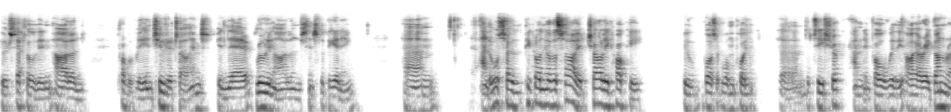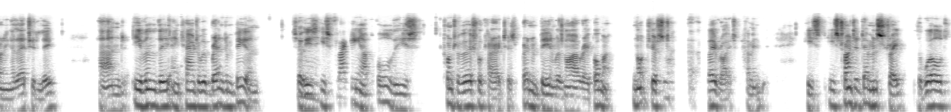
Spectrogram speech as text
who had settled in Ireland probably in Tudor times, been there ruling Ireland since the beginning. Um, and also people on the other side, Charlie Haughey, who was at one point um, the Taoiseach and involved with the IRA gun running allegedly, and even the encounter with Brendan Behan. So mm. he's he's flagging up all these controversial characters. Brendan Behan was an IRA bomber, not just a playwright. I mean, he's he's trying to demonstrate the world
